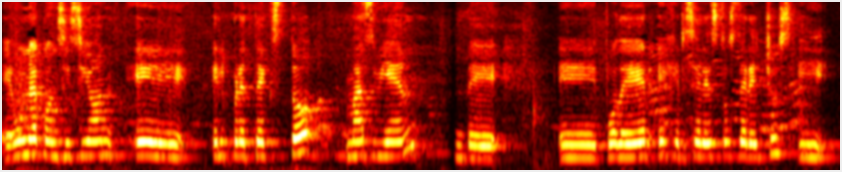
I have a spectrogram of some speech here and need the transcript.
eh, una concesión, eh, el pretexto más bien de eh, poder ejercer estos derechos y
